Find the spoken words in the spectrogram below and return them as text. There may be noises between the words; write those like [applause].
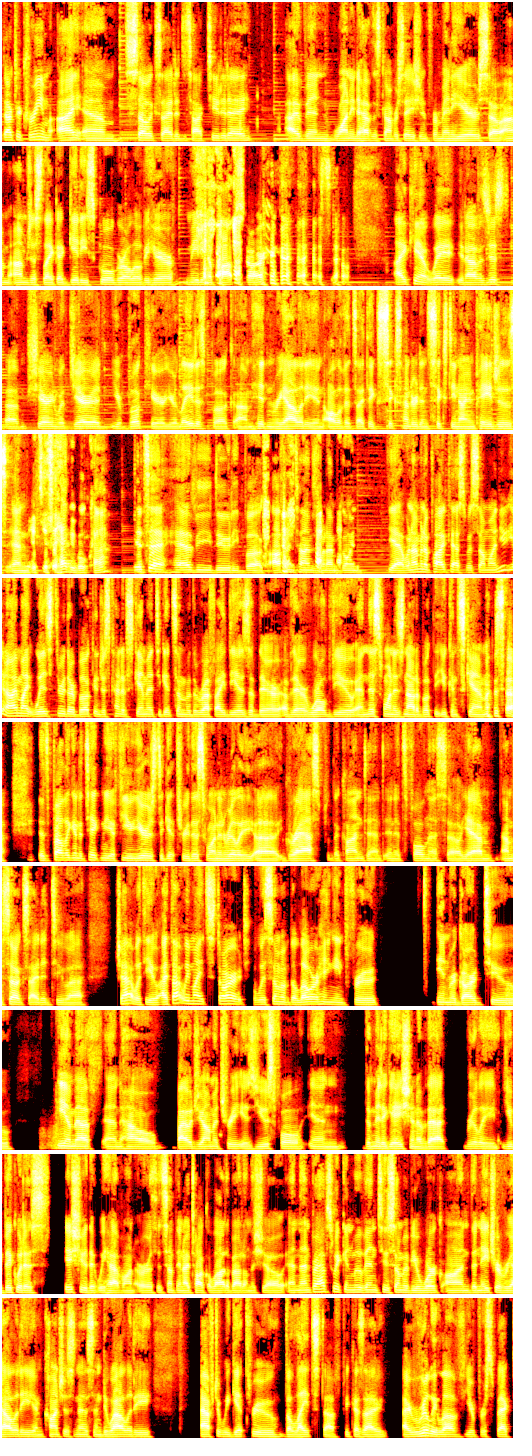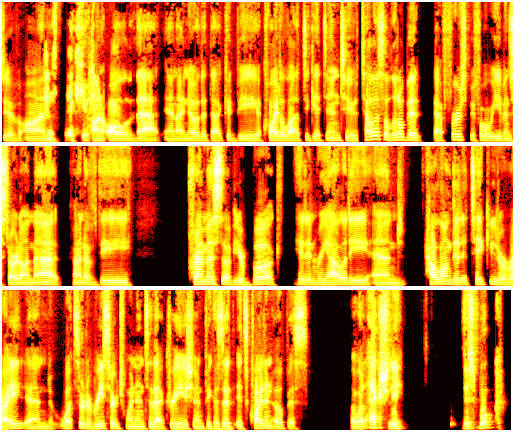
Dr. Karim, I am so excited to talk to you today. I've been wanting to have this conversation for many years, so I'm I'm just like a giddy schoolgirl over here meeting a pop [laughs] star. [laughs] so I can't wait. You know, I was just um, sharing with Jared your book here, your latest book, um, Hidden Reality, and all of its I think 669 pages. And it's, it's a heavy book, huh? It's a heavy duty book. Oftentimes, when I'm going to yeah, when I'm in a podcast with someone, you you know, I might whiz through their book and just kind of skim it to get some of the rough ideas of their of their worldview. And this one is not a book that you can skim, [laughs] so it's probably going to take me a few years to get through this one and really uh, grasp the content in its fullness. So yeah, I'm I'm so excited to uh, chat with you. I thought we might start with some of the lower hanging fruit in regard to EMF and how biogeometry is useful in the mitigation of that really ubiquitous issue that we have on Earth. It's something I talk a lot about on the show. And then perhaps we can move into some of your work on the nature of reality and consciousness and duality after we get through the light stuff, because I, I really love your perspective on you. on all of that, and I know that that could be quite a lot to get into. Tell us a little bit at first before we even start on that, kind of the premise of your book, Hidden Reality, and how long did it take you to write, and what sort of research went into that creation? Because it, it's quite an opus. Well, actually, this book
